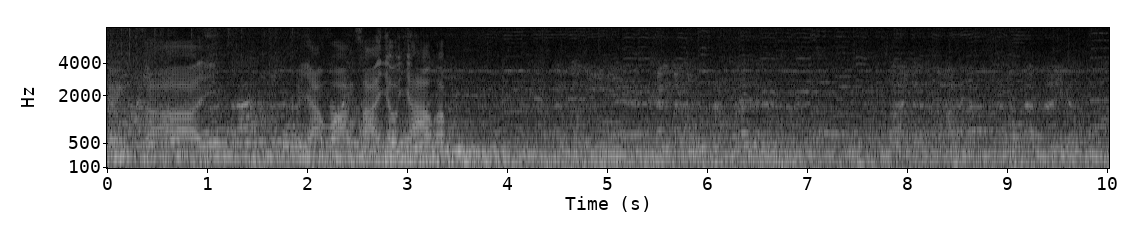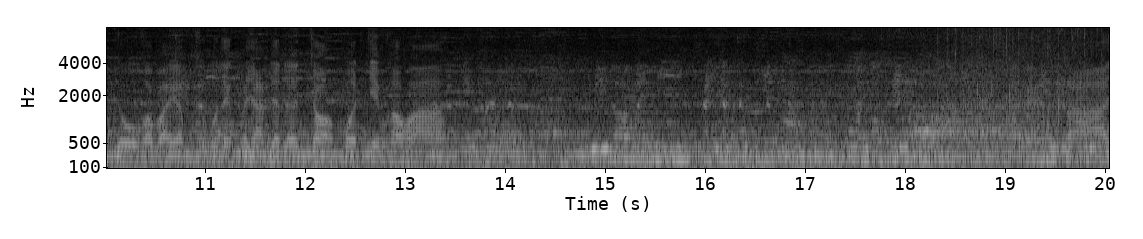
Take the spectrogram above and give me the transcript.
แข่งซ้าย พยายามวางซ้ายยาวๆครับ โยเข้าไปครับซุปเปอร์เล็กพยายามจะเดินเจาะเปิดเกมเข้าหาแข่งซ้าย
